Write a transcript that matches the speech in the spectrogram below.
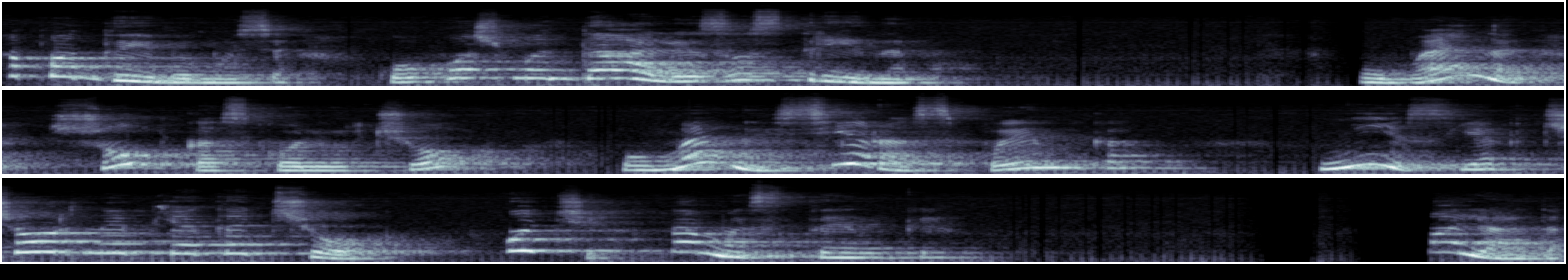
та подивимося, кого ж ми далі зустрінемо. У мене шубка з колючок, у мене сіра спинка, ніс, як чорний п'ятачок, очі намистинки. Малята,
